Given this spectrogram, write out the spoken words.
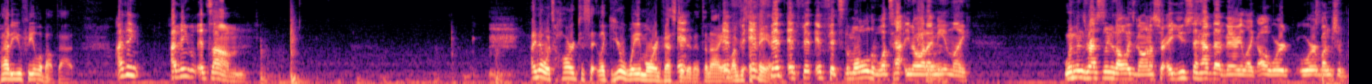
how do you feel about that I think, I think it's um, i know it's hard to say like you're way more invested in it than i am i'm just a it fan Fit, it fit. It fits the mold of what's happening. You know what I mean? Like women's wrestling has always gone a certain. It used to have that very like, oh, we're we're a bunch of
